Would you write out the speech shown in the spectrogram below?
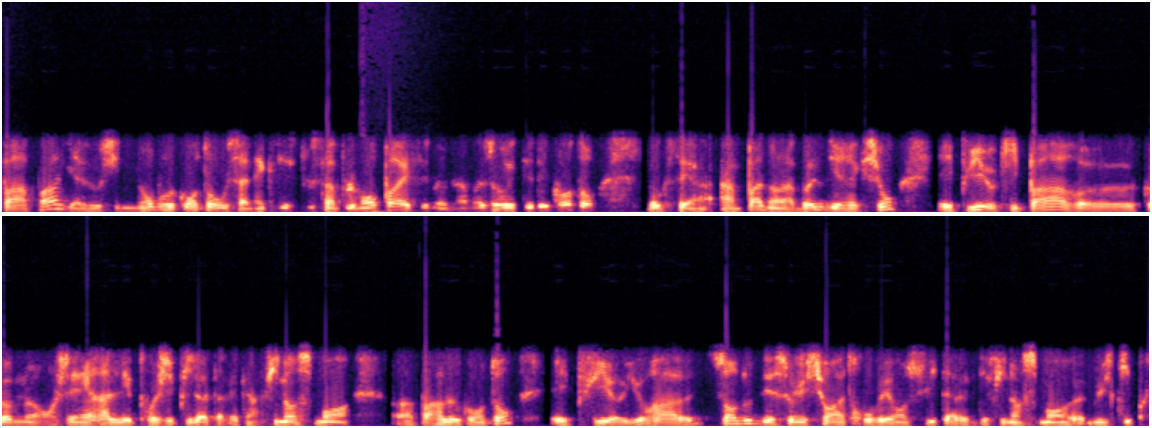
pas à pas. Il y a aussi de nombreux cantons où ça n'existe tout simplement pas, et c'est même la majorité des cantons. Donc c'est un, pas dans la bonne direction, et puis euh, qui part, euh, comme en général les projets pilotes, avec un financement euh, par le canton. Et puis il y aura sans doute des solutions à trouver ensuite avec des financements multiples.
